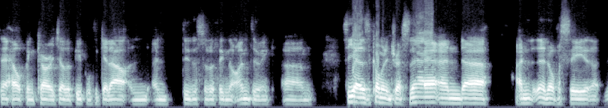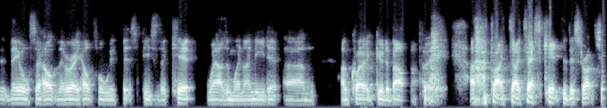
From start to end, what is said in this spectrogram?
that help encourage other people to get out and and do the sort of thing that I'm doing. Um, so yeah, there's a common interest there, and uh, and and obviously uh, they also help. They're very helpful with bits and pieces of kit as and when I need it. Um, I'm quite good about putting, I, I test kit to destruction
